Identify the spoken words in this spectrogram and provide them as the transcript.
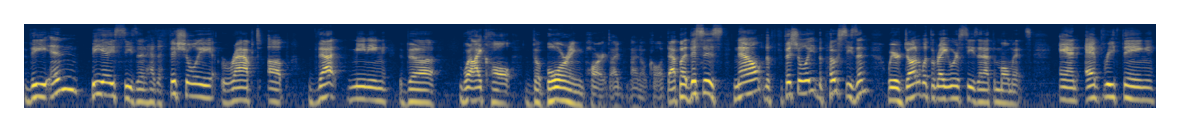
The NBA season has officially wrapped up, that meaning the what I call the boring part. I, I don't call it that. But this is now the, officially the postseason. We are done with the regular season at the moment. And everything,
